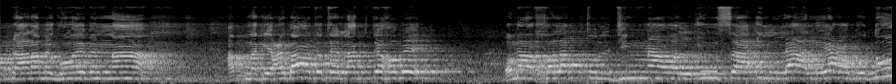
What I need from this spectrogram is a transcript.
আপনি আরামে ঘুমাইবেন না। আপনাকে আবাদতে লাগতে হবে। ওমা খলাক্তুল জিন্না ওয়াল ইনসা ইল্লা লিয়াবুদু।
